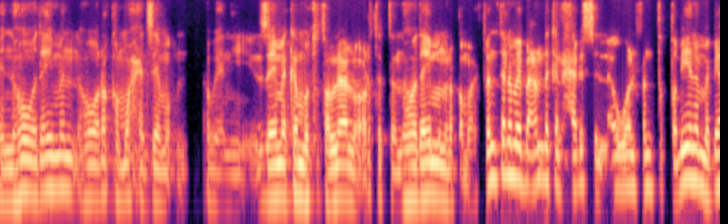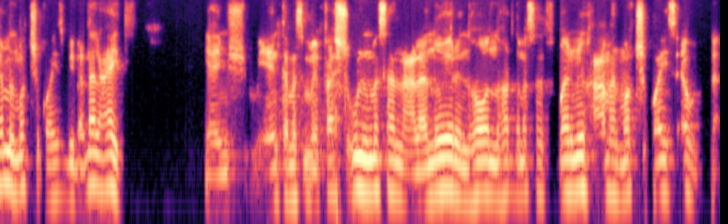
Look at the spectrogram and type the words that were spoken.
إن هو دايما هو رقم واحد زي ما قلنا أو يعني زي ما كان متطلع له أرتيتا إن هو دايما رقم واحد. فأنت لما يبقى عندك الحارس الأول فأنت الطبيعي لما بيعمل ماتش كويس بيبقى ده العادي. يعني مش يعني أنت مثلا ما ينفعش تقول مثلا على نوير إن هو النهارده مثلا في بايرن ميونخ عمل ماتش كويس قوي لا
